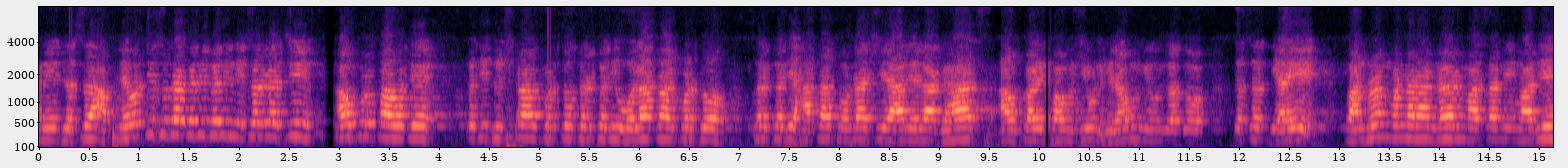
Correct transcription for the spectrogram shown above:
आणि जसं आपल्यावरती सुद्धा कधी कधी निसर्गाची अवकृपा होते कधी दुष्काळ पडतो तर कधी ओला काळ पडतो. तर कधी हातात तोंडाशी आलेला घास अवकाळी पाऊस येऊन हिरावून घेऊन जातो. तसं ते पांडुरंग म्हणणारा नर मासानी माझे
